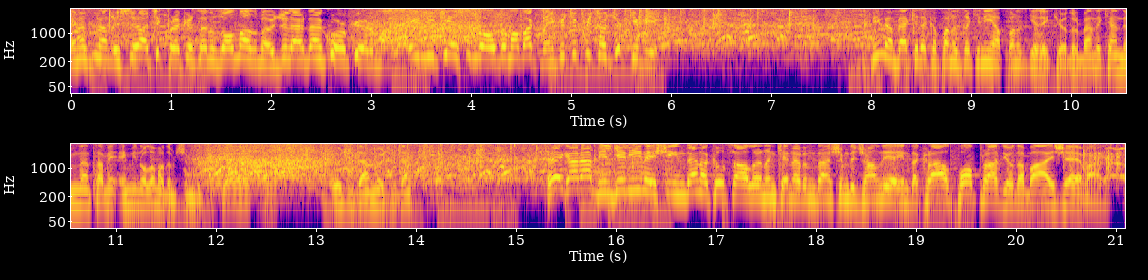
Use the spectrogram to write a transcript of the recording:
En azından ışığı açık bırakırsanız olmaz mı? Öcülerden korkuyorum hala. 52 yaşında olduğuma bakmayın. Küçük bir çocuk gibiyim. Bilmiyorum belki de kafanızdakini yapmanız gerekiyordur. Ben de kendimden tam emin olamadım şimdi. Çünkü evet, evet. Öcüden öcüden. Pekala bilgeliğin eşiğinden akıl sağlığının kenarından şimdi canlı yayında Kral Pop Radyo'da Bay J var.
